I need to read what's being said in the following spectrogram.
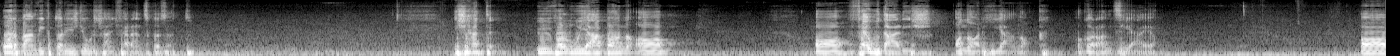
Orbán Viktor és Gyurcsány Ferenc között. És hát ő valójában a, a feudális anarchiának a garanciája. A,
